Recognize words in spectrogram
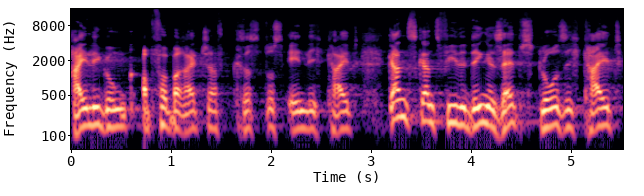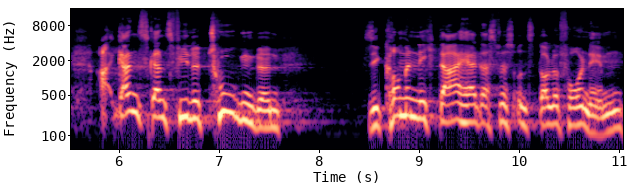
Heiligung, Opferbereitschaft, Christusähnlichkeit, ganz, ganz viele Dinge, Selbstlosigkeit, ganz, ganz viele Tugenden. Sie kommen nicht daher, dass wir es uns dolle vornehmen,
